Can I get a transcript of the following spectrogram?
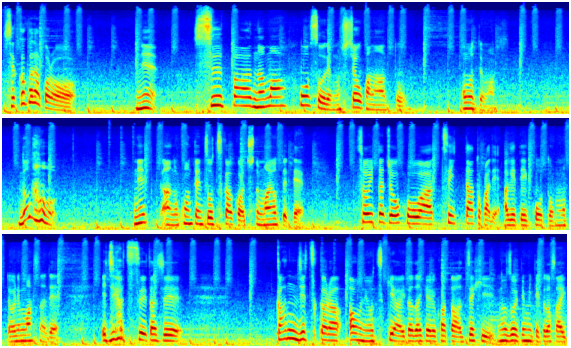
せっかくだからねスーパー生放送でもしちゃおうかなと思ってます。どのね、あのコンテンツを使うかはちょっと迷っててそういった情報はツイッターとかで上げていこうと思っておりますので1月1日元日から青にお付き合いいただける方はぜひ覗いてみてください。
